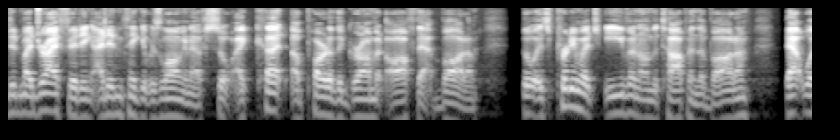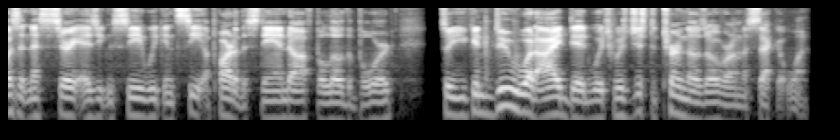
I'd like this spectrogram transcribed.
did my dry fitting, I didn't think it was long enough, so I cut a part of the grommet off that bottom. So it's pretty much even on the top and the bottom. That wasn't necessary. As you can see, we can see a part of the standoff below the board. So you can do what I did, which was just to turn those over on the second one.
